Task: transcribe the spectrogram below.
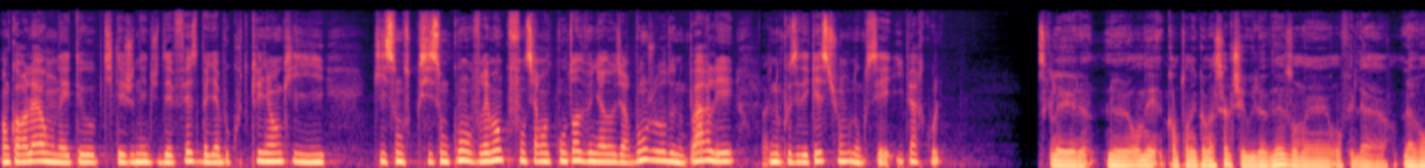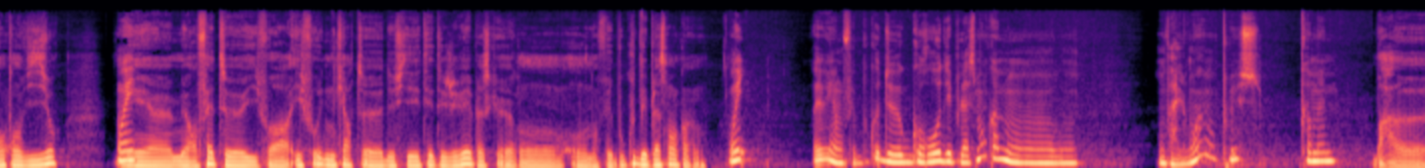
Encore là, on a été au petit déjeuner du DevFest, bah, il y a beaucoup de clients qui, qui sont, qui sont con- vraiment foncièrement contents de venir nous dire bonjour, de nous parler, Ouais. de nous poser des questions. Donc c'est hyper cool. Parce que les- le- on est, quand on est commercial chez We Love Devs, on, est- on fait de la, la vente en visio. Oui. Mais, euh, mais en fait, euh, il, faut avoir- il faut une carte euh, de fidélité TGV parce qu'on on en fait beaucoup de déplacements quand même. Oui, oui, on fait beaucoup de gros déplacements quand même. On, on va loin en plus, quand même. Bah, euh,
